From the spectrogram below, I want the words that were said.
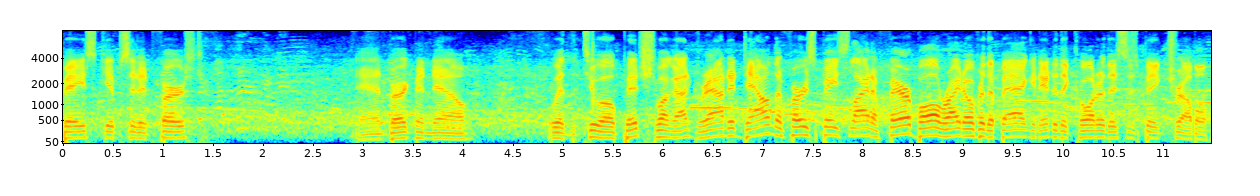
base. Gibson at first. And Bergman now with the 2 0 pitch. Swung on, grounded down the first base line. A fair ball right over the bag and into the corner. This is big trouble.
